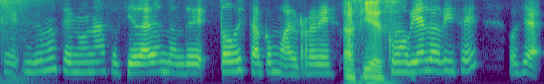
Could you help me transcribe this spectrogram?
que vivimos en una sociedad en donde todo está como al revés. Así es. Como bien lo dices, o sea,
